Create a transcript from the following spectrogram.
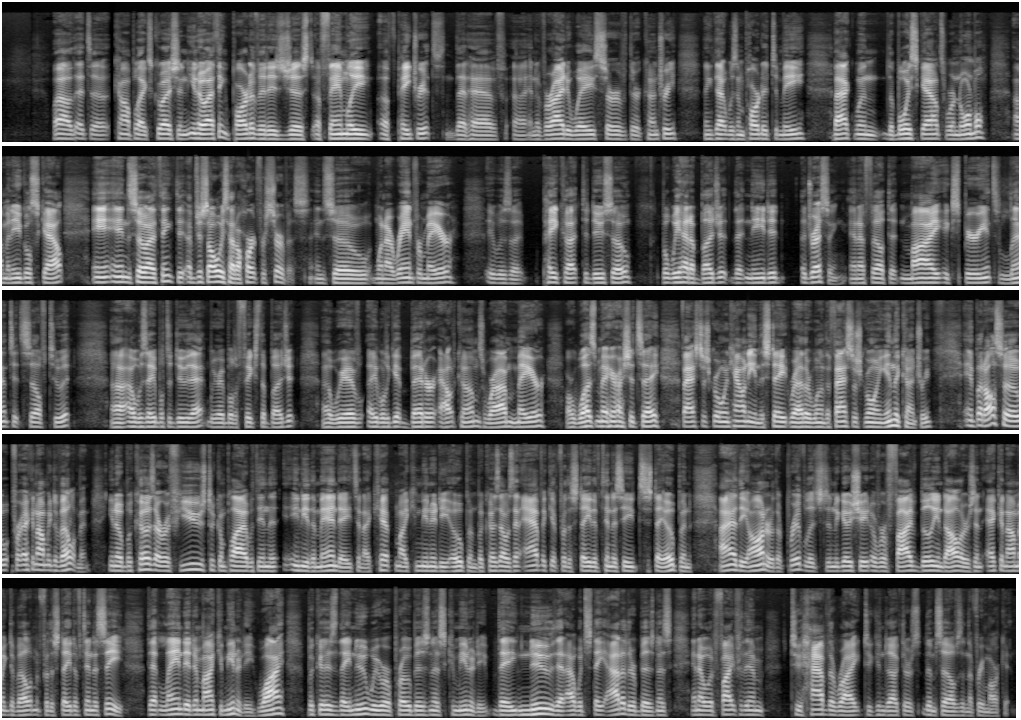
Wow, that's a complex question. You know, I think part of it is just a family of patriots that have, uh, in a variety of ways, served their country. I think that was imparted to me back when the Boy Scouts were normal. I'm an Eagle Scout. And, and so I think that I've just always had a heart for service. And so when I ran for mayor, it was a pay cut to do so, but we had a budget that needed addressing. And I felt that my experience lent itself to it. Uh, I was able to do that. We were able to fix the budget. Uh, we were able to get better outcomes where I'm mayor, or was mayor, I should say, fastest growing county in the state, rather, one of the fastest growing in the country. And but also for economic development, you know, because I refused to comply with any of the mandates and I kept my community open because I was an advocate for the state of Tennessee to stay open, I had the honor, the privilege to negotiate over $5 billion in economic development for the state of Tennessee that landed in my community. Why? Because they knew we were a pro business community. They knew that I would stay out of their business and I would fight for them to have the right to conduct their, themselves in the free market.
